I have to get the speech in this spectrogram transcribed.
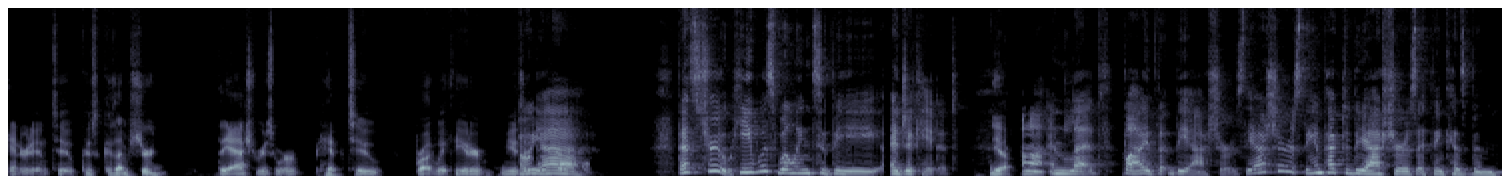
entered in too, because because I'm sure the Ashers were hip to Broadway theater music. Oh, yeah. That's true. He was willing to be educated. Yeah. Uh, and led by the, the Ashers. The Ashers, the impact of the Ashers, I think, has been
